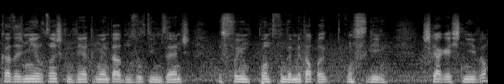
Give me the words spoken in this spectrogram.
por causa das minhas lesões que me têm atormentado nos últimos anos. Isso foi um ponto fundamental para conseguir chegar a este nível.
